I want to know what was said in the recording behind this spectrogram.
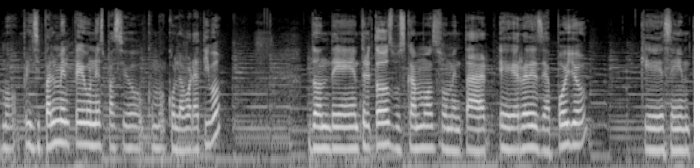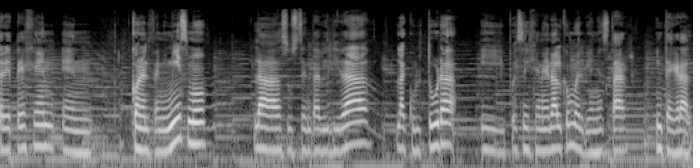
como principalmente un espacio como colaborativo, donde entre todos buscamos fomentar eh, redes de apoyo que se entretejen con el feminismo, la sustentabilidad, la cultura y pues en general como el bienestar integral,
